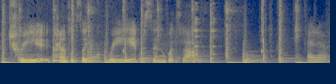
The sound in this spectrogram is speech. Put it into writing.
A tree? It kind of looks like grapes. And what's that? I don't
